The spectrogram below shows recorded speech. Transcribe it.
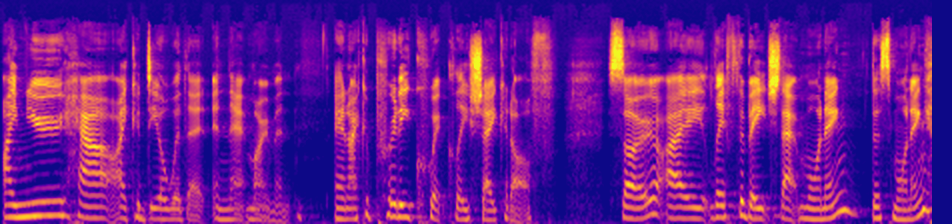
I knew how I could deal with it in that moment and I could pretty quickly shake it off. So I left the beach that morning, this morning,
